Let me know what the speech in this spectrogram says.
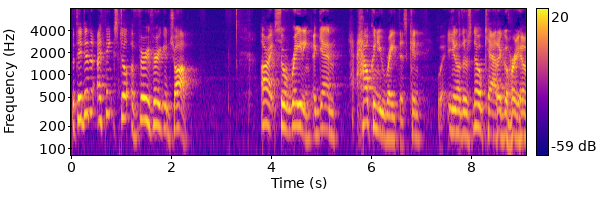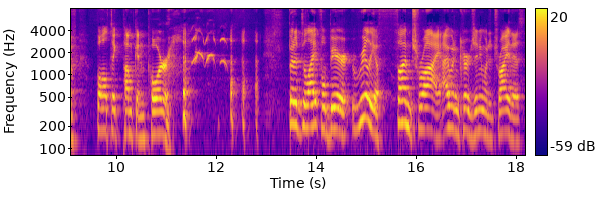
but they did, I think, still a very, very good job. All right, so rating. Again, how can you rate this? Can you know, there's no category of Baltic pumpkin porter. but a delightful beer. Really a fun try. I would encourage anyone to try this.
